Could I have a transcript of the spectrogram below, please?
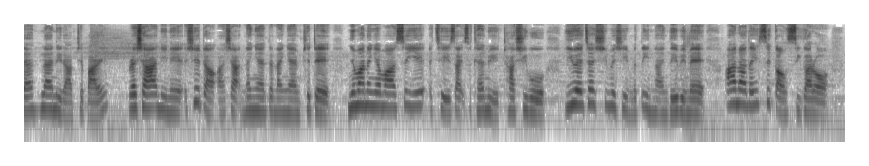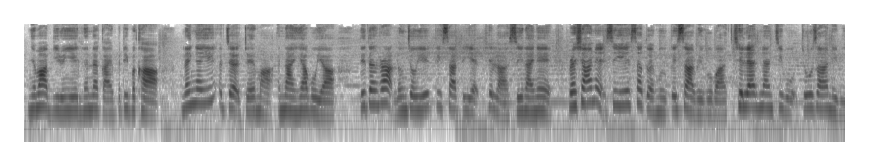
လှမ်းလှမ်းနေတာဖြစ်ပါတယ်။ ရုရှားအနေနဲ့အရှေ့တောင်အာရှနိုင်ငံတနိုင်ငံဖြစ်တဲ့မြန်မာနိုင်ငံမှာစစ်ရေးအခြေစိုက်စခန်းတွေထားရှိဖို့ရည်ရွယ်ချက်ရှိမရှိမသိနိုင်သေးပေမဲ့အာဏာသိမ်းစစ်ကောင်စီကတော့မြန်မာပြည်တွင်းရေးလက်နက်ကိုင်ပဋိပက္ခနိုင်ငံရေးအကြက်တဲမှာအနိုင်ရဖို့ရာဒေသန္တရလုံခြုံရေးကိစ္စတရက်ဖြစ်လာစေနိုင်တဲ့ရုရှားနဲ့စစ်ရေးဆက်သွယ်မှုကိစ္စတွေကိုပါခြေလက်လှမ်းကြည့်ဖို့စ조사နေပြီ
